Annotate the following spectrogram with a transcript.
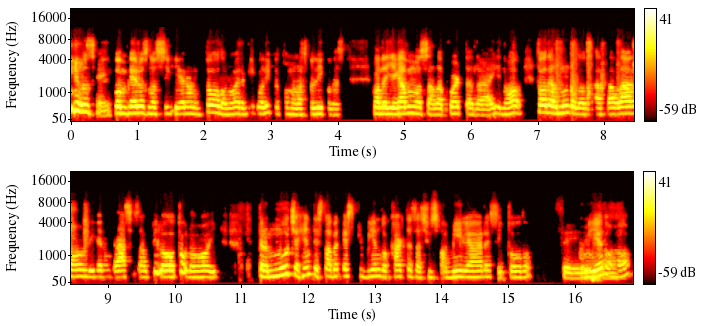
Y los Sí. bomberos nos siguieron y todo, ¿no? Era igualito como en las películas. Cuando llegábamos a la puerta de ahí, ¿no? Todo el mundo los aplaudaron, dijeron gracias al piloto, ¿no? Y- pero mucha gente estaba escribiendo cartas a sus familiares y todo Sí. por miedo. ¿no?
